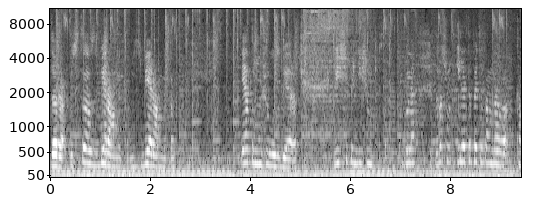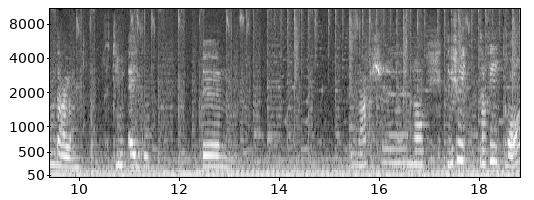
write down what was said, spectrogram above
Dobra, wiesz co, zbieramy to, zbieramy to. Ja to muszę uzbierać. 250 w ogóle. Zobaczmy ile te pety tam, da, tam dają. W tym to znaczy, no, gdybyśmy trafili to,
